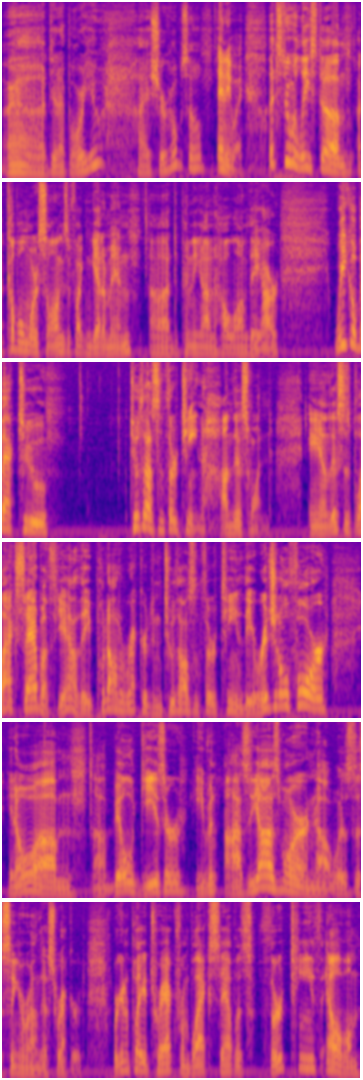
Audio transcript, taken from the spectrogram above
Uh, did I bore you? I sure hope so. Anyway, let's do at least um, a couple more songs if I can get them in, uh, depending on how long they are. We go back to 2013 on this one. And this is Black Sabbath. Yeah, they put out a record in 2013. The original four, you know, um, uh, Bill Geezer, even Ozzy Osbourne uh, was the singer on this record. We're going to play a track from Black Sabbath's 13th album,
